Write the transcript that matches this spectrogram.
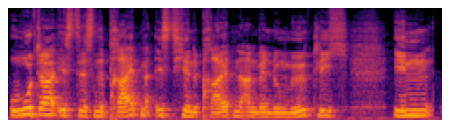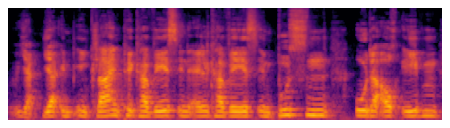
oder ist es eine breiten, ist hier eine breiten Anwendung möglich? In, ja, ja, in, in, kleinen PKWs, in LKWs, in Bussen oder auch eben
